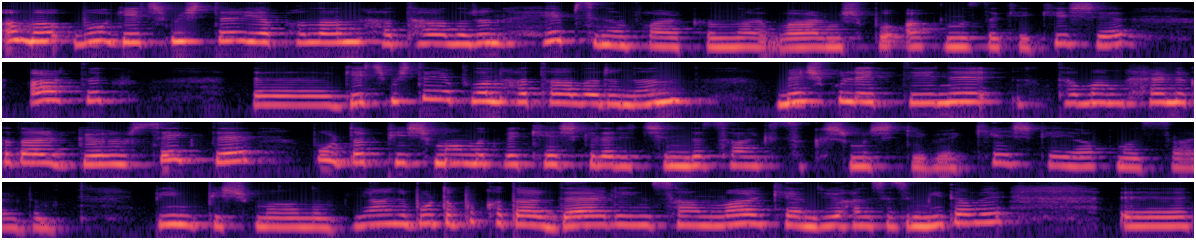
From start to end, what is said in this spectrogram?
Ama bu geçmişte yapılan hataların hepsinin farkında varmış bu aklınızdaki kişi. Artık e, geçmişte yapılan hatalarının meşgul ettiğini tamam her ne kadar görsek de burada pişmanlık ve keşkeler içinde sanki sıkışmış gibi. Keşke yapmasaydım. Bin pişmanım. Yani burada bu kadar değerli insan varken diyor hani sizi Mida ve e,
